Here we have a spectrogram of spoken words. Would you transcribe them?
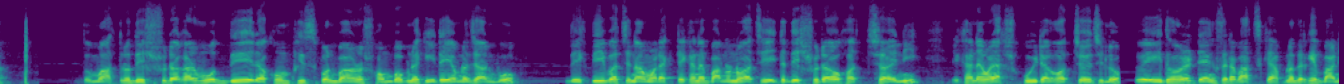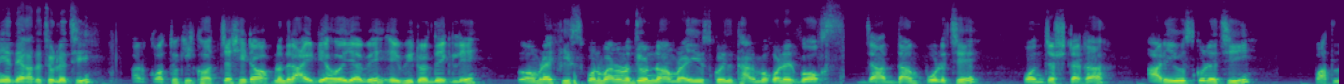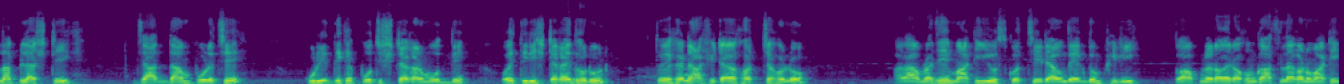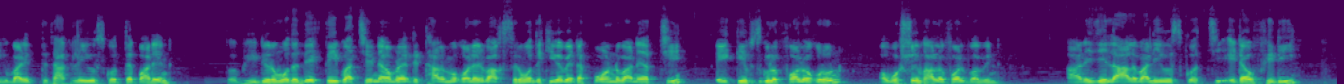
তো মাত্র দেড়শো টাকার মধ্যে এরকম ফিশ পন্ড বানানো সম্ভব নাকি এটাই আমরা জানব। দেখতেই পাচ্ছেন আমার একটা এখানে বানানো আছে, এটা দেড়শো টাকাও খরচা হয়নি। এখানে আমার একশো কুড়ি টাকা খরচা হয়েছিল। তো এই ধরনের ট্যাঙ্ক সেট আজকে আপনাদেরকে বানিয়ে দেখাতে চলেছি। আর কত কি খরচা সেটাও আপনাদের আইডিয়া হয়ে যাবে এই ভিডিও দেখলে। তো আমরা এই ফিশ পন্ড বানানোর জন্য আমরা ইউজ করেছি থার্মোকলের বক্স যার দাম পড়েছে পঞ্চাশ টাকা। আর ইউজ করেছি পাতলা প্লাস্টিক যার দাম পড়েছে কুড়ি থেকে পঁচিশ টাকার মধ্যে। ওই তিরিশ টাকায় ধরুন। তো এখানে আশি টাকা খরচা হলো। আর আমরা যে মাটি ইউজ করছি, এটা আমাদের একদম ফ্রি তো আপনারাও এরকম গাছ লাগানো মাটি বাড়িতে থাকলে ইউজ করতে পারেন। তো ভিডিওর মধ্যে দেখতেই পাচ্ছেন, আমরা একটি থার্মোকলের বাক্সের মধ্যে কীভাবে একটা পন্ড বানাচ্ছি। এই টিপসগুলো ফলো করুন, অবশ্যই ভালো ফল পাবেন। আর এই যে লাল বালি ইউজ করছি, এটাও ফ্রি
